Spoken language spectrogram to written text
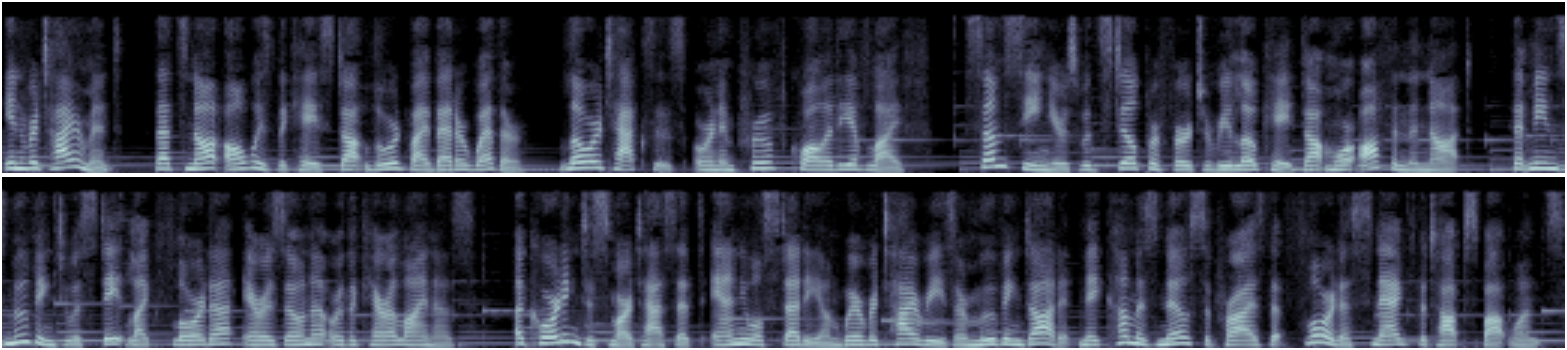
In retirement, that's not always the case. Lured by better weather, lower taxes, or an improved quality of life. Some seniors would still prefer to relocate. More often than not, that means moving to a state like Florida, Arizona, or the Carolinas. According to SmartAsset's annual study on where retirees are moving. It may come as no surprise that Florida snagged the top spot once.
